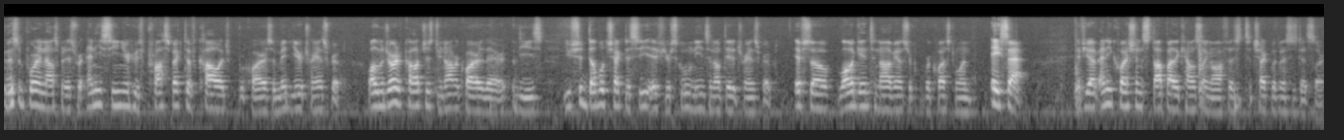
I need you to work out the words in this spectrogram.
This important announcement is for any senior whose prospect of college requires a mid-year transcript. While the majority of colleges do not require their, these, you should double check to see if your school needs an updated transcript. If so, log in to Naviance request one ASAP. If you have any questions, stop by the counseling office to check with Mrs. Ditzler.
